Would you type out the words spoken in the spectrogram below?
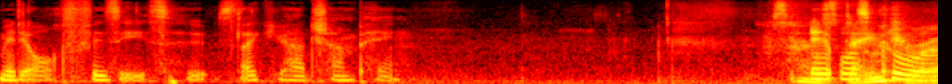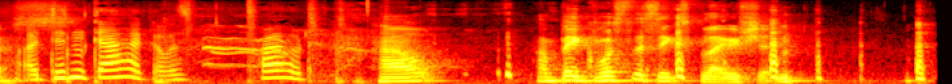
made it all fizzy. So it was like you had champagne. Sounds it was dangerous. cool. I didn't gag. I was proud. How how big was this explosion?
